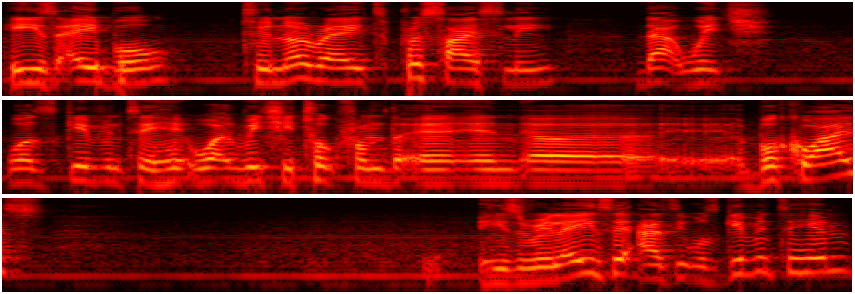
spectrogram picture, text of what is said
he is able to narrate precisely that which was given to him, which he took from the in uh, bookwise, he relays it as it was given to him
